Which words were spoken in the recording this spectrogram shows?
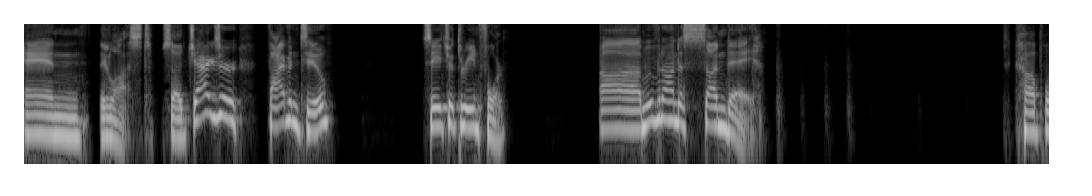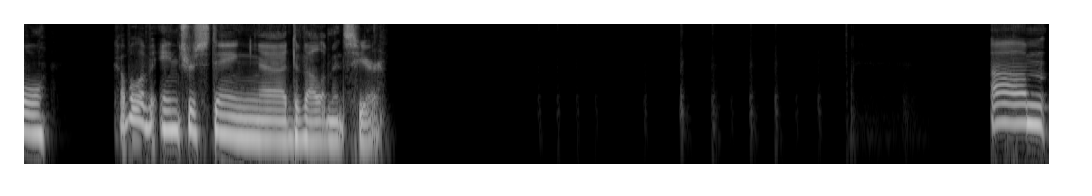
and they lost. So Jags are five and two. Saints are three and four. Uh moving on to Sunday. A couple couple of interesting uh developments here. Um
